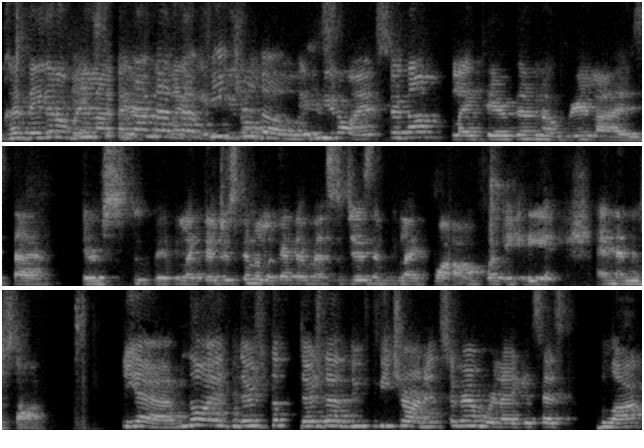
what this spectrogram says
Because they're gonna realize Instagram has like, that feature, though. If you don't answer them, like they're gonna realize that they're stupid. Like they're just gonna look at their messages and be like, "Wow, I'm a fucking idiot," and then they'll stop. Yeah, no, and there's the there's that new feature on Instagram where like it says block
